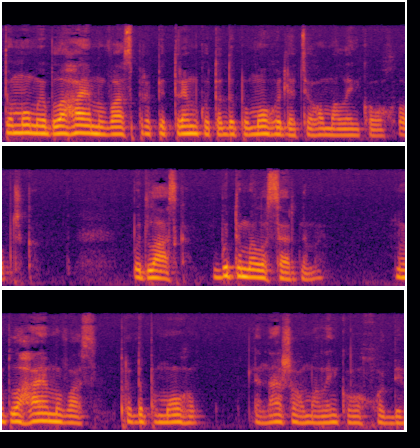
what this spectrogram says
Тому ми благаємо вас про підтримку та допомогу для цього маленького хлопчика. Будь ласка, будьте милосердними. Ми благаємо вас про допомогу для нашого маленького хобі.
